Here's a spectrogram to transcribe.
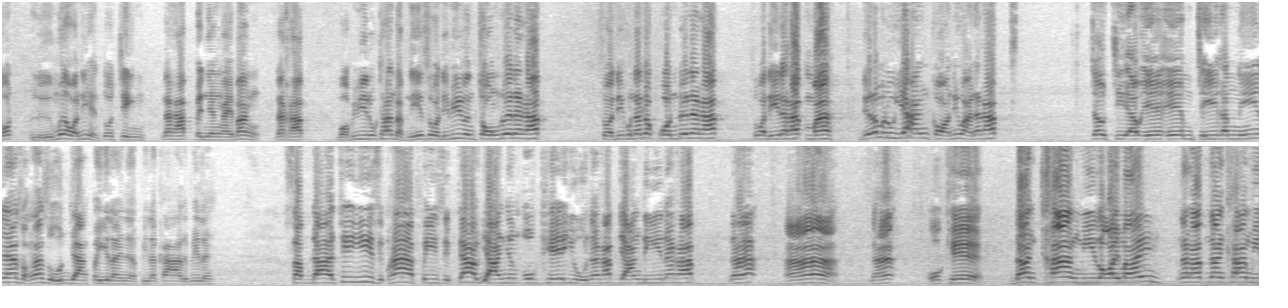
รถหรือเมื่อวันที่เห็นตัวจริงนะครับ เป็นยังไงบ้างนะครับ บอกพี่ๆทุกท่านแบบนี้ สวัสดีพี่บรรจงด้วยนะครับ สวัสดีคุณนัทพลด้วยนะครับ สวัสดีนะครับมา เดี๋ยวเรามาดูยางก่อนดีกว่านะครับ เจ้า GLA AMG คันนี้นะ250 ยางปีอะไรเนี่ยปีละกาหรือปีอะไรสัปดาห์ที่ 25 ปี 19 ยางยังโอเคอยู่นะครับ ยางดีนะครับนะฮะอ่า นะฮะโอเค ด้านข้างมีรอยไหมนะครับ ด้านข้างมี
